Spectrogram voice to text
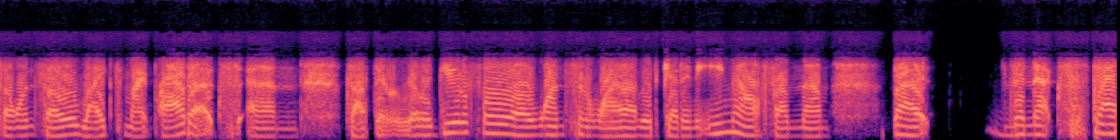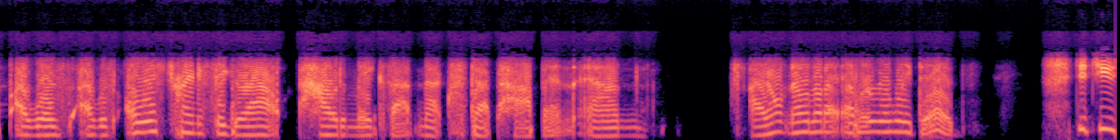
so and so liked my products and thought they were really beautiful. Or once in a while I would get an email from them. But the next step i was i was always trying to figure out how to make that next step happen and i don't know that i ever really did. Did you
